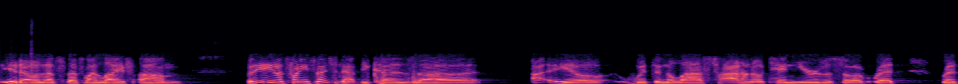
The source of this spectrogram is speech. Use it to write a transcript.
you know that's that's my life. Um, but you know, it's funny you mentioned that because uh, I, you know within the last I don't know ten years or so, I've read read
